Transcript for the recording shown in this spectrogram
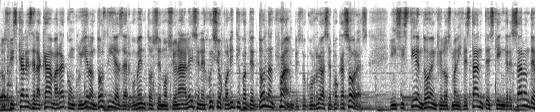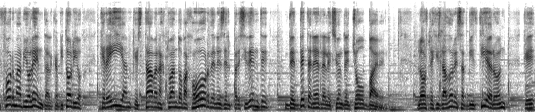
Los fiscales de la Cámara concluyeron dos días de argumentos emocionales en el juicio político de Donald Trump. Esto ocurrió hace pocas horas, insistiendo en que los manifestantes que ingresaron de forma violenta al Capitolio creían que estaban actuando bajo órdenes del presidente de detener la elección de Joe Biden. Los legisladores advirtieron que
